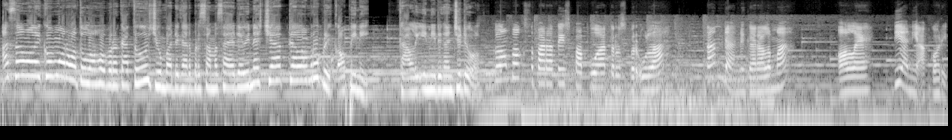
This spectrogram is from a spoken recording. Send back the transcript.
Assalamualaikum warahmatullahi wabarakatuh. Jumpa dengan bersama saya Dewi Nesjak dalam rubrik opini. Kali ini dengan judul Kelompok separatis Papua terus berulah, tanda negara lemah oleh Diani Akorip.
